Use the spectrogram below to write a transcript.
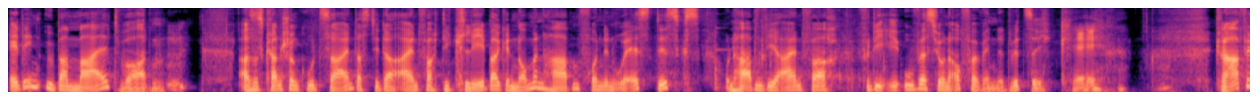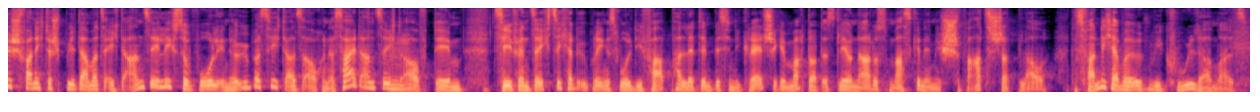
Edding übermalt worden. Also es kann schon gut sein, dass die da einfach die Kleber genommen haben von den US-Discs und haben die einfach für die EU-Version auch verwendet. Witzig. Okay. Grafisch fand ich das Spiel damals echt ansehlich, sowohl in der Übersicht als auch in der Seitansicht. Mhm. Auf dem C64 hat übrigens wohl die Farbpalette ein bisschen die Grätsche gemacht. Dort ist Leonardos Maske nämlich schwarz statt blau. Das fand ich aber irgendwie cool damals.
